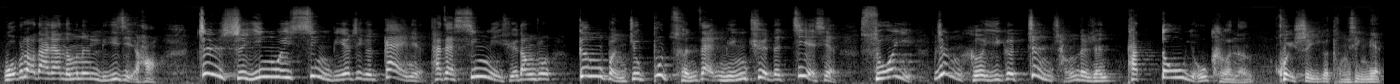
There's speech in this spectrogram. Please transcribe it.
我不知道大家能不能理解哈？正是因为性别这个概念，它在心理学当中。根本就不存在明确的界限，所以任何一个正常的人，他都有可能会是一个同性恋。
